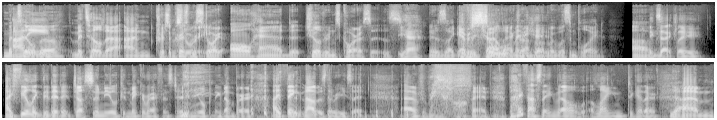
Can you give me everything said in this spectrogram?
Matilda. Annie, Matilda, and Christmas, Christmas story. all had children's choruses. Yeah. it was like There every was so child actor many on Broadway hits. was employed. Um, Exactly. I feel like they did it just so Neil could make a reference to it in the opening number. I think that was the reason uh, for bringing them all in. But how fascinating they all aligned together. Yeah. Um,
